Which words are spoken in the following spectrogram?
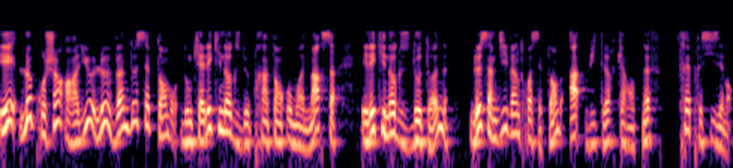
et le prochain aura lieu le 22 septembre. Donc, il y a l'équinoxe de printemps au mois de mars et l'équinoxe d'automne le samedi 23 septembre à 8h49 très précisément.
